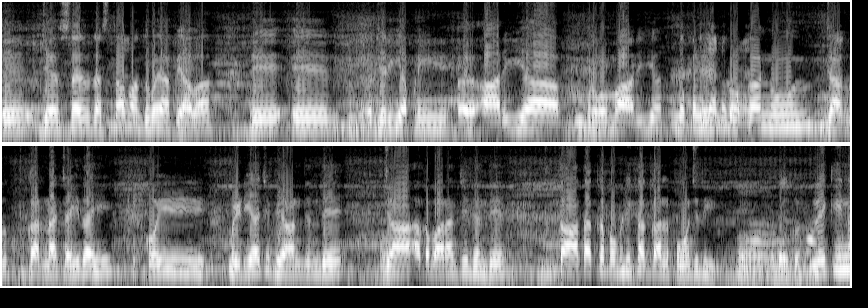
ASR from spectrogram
ਇਹ ਜਿਸ ਰਸਤਾ ਬੰਦ ਹੋਇਆ ਪਿਆ ਵਾ ਤੇ ਇਹ ਜਿਹੜੀ ਆਪਣੀ ਆ ਰਹੀ ਆ ਪ੍ਰੋਬਲਮ ਆ ਰਹੀ ਆ ਲੋਕਾਂ ਨੂੰ ਇਹ ਜਾਣੂ ਕਰਵਾਉਣਾ। ਲੋਕਾਂ ਨੂੰ ਜਾਗਰੂਕ ਕਰਨਾ ਚਾਹੀਦਾ ਸੀ। ਕੋਈ ਮੀਡੀਆ 'ਚ ਬਿਆਨ ਦਿੰਦੇ ਜਾਂ ਅਖਬਾਰਾਂ 'ਚ ਦਿੰਦੇ ਤਾਂ ਤੱਕ ਪਬਲਿਕ ਤੱਕ ਗੱਲ ਪਹੁੰਚਦੀ। ਬਿਲਕੁਲ। ਲੇਕਿਨ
